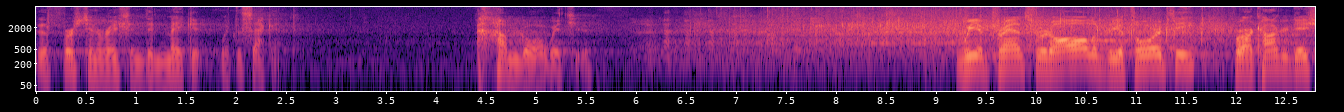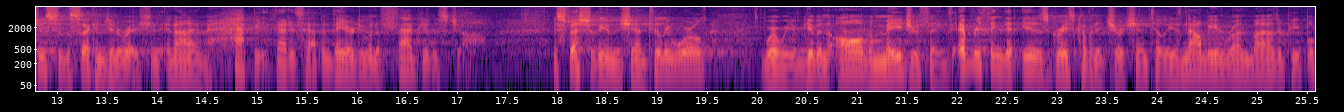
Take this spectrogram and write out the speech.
the first generation didn't make it with the second. I'm going with you. we have transferred all of the authority for our congregations to the second generation, and I am happy that has happened. They are doing a fabulous job, especially in the Chantilly world, where we have given all the major things. Everything that is Grace Covenant Church Chantilly is now being run by other people.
